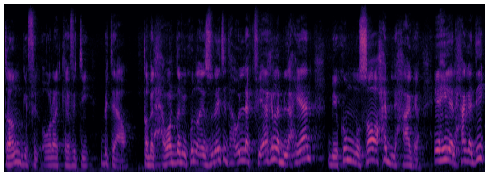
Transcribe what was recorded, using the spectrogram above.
tongue في ال oral cavity بتاعه. طب الحوار ده بيكون isolated هقول لك في أغلب الأحيان بيكون مصاحب لحاجة. إيه هي الحاجة دي؟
